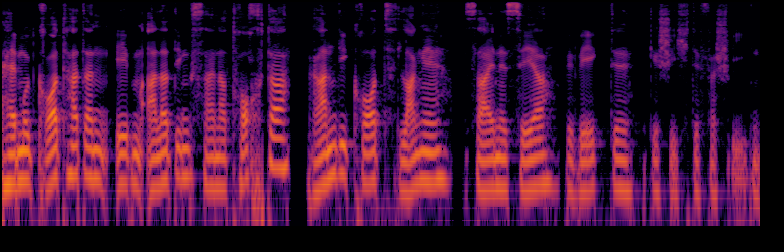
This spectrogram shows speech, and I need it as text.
Helmut Grott hat dann eben allerdings seiner Tochter Randi Grott lange seine sehr bewegte Geschichte verschwiegen.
